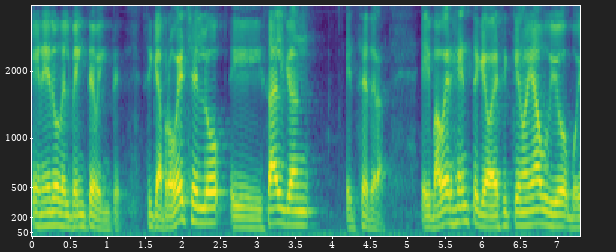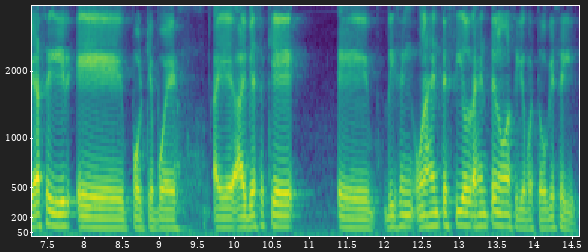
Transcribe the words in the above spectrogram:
enero del 2020. Así que aprovechenlo y salgan, etcétera. va a haber gente que va a decir que no hay audio. Voy a seguir porque pues hay, hay veces que dicen una gente sí, otra gente no, así que pues tengo que seguir.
